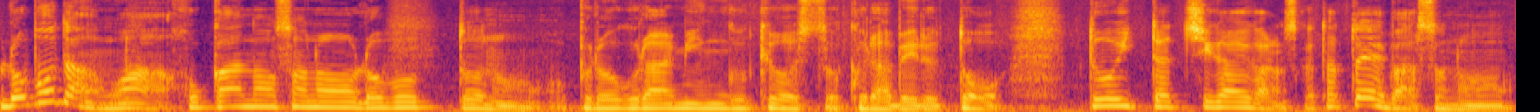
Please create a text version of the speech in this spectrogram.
ロボ団は他のそのロボットのプログラミング教室と比べるとどういった違いがあるんですか？例えばその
